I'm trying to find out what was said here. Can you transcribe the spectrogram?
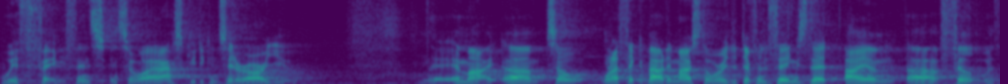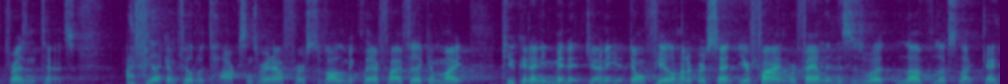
with faith. And, and so I ask you to consider are you? Am I? Um, so when I think about in my story the different things that I am uh, filled with, present tense, I feel like I'm filled with toxins right now. First of all, let me clarify. I feel like I might puke at any minute, Jenny. Don't feel 100%. You're fine. We're family. This is what love looks like, okay?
